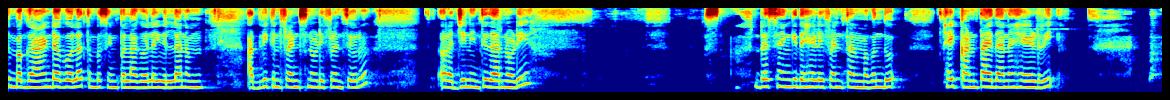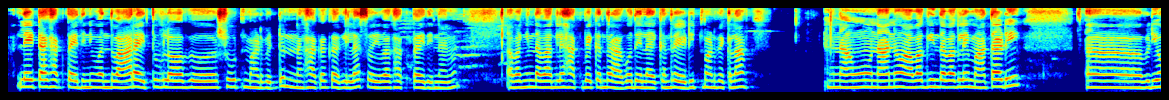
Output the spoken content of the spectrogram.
ತುಂಬ ಗ್ರ್ಯಾಂಡ್ ಆಗೋಲ್ಲ ತುಂಬ ಸಿಂಪಲ್ ಆಗೋಲ್ಲ ಇವೆಲ್ಲ ನಮ್ಮ ಅದ್ವಿಕನ್ ಫ್ರೆಂಡ್ಸ್ ನೋಡಿ ಫ್ರೆಂಡ್ಸ್ ಇವರು. ಅವ್ರ ಅಜ್ಜಿ ನಿಂತಿದ್ದಾರೆ ನೋಡಿ. ಡ್ರೆಸ್ ಹೆಂಗಿದೆ ಹೇಳಿ ಫ್ರೆಂಡ್ಸ್ ನನ್ನ ಮಗಂದು. ಹೇಗೆ ಕಾಣ್ತಾ ಇದ್ದಾನೆ ಹೇಳ್ರಿ. ಲೇಟಾಗಿ ಹಾಕ್ತಾ ಇದ್ದೀನಿ. ಒಂದು ವಾರ ಆಯಿತು ವ್ಲಾಗ್ ಶೂಟ್ ಮಾಡಿಬಿಟ್ಟು, ನನಗೆ ಹಾಕೋಕ್ಕಾಗಿಲ್ಲ ಸೊ ಇವಾಗ ಹಾಕ್ತಾ ಇದ್ದೀನಿ ನಾನು. ಅವಾಗಿಂದ ಅವಾಗಲೇ ಹಾಕಬೇಕಂದ್ರೆ ಆಗೋದಿಲ್ಲ, ಯಾಕಂದರೆ ಎಡಿಟ್ ಮಾಡಬೇಕಲ್ಲ. ನಾವು, ನಾನು ಆವಾಗಿಂದ ಅವಾಗಲೇ ಮಾತಾಡಿ ವಿಡಿಯೋ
